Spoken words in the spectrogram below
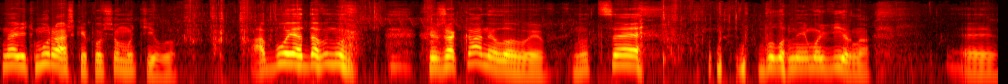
навіть мурашки по всьому тілу. Або я давно хижака не ловив. Ну це було неймовірно. Е,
